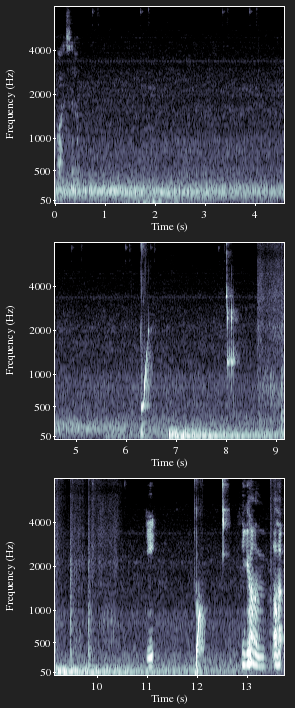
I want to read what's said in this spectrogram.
what's it? Eat. Young fuck.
